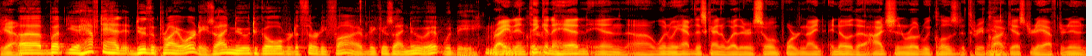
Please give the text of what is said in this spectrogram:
yeah. Uh, but you have to had, do the priorities. I knew to go over to 35 because I knew it would be. Right, and thinking ahead in uh, when we have this kind of weather is so important. I, I know the Hodgson Road we closed at three o'clock yesterday afternoon.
